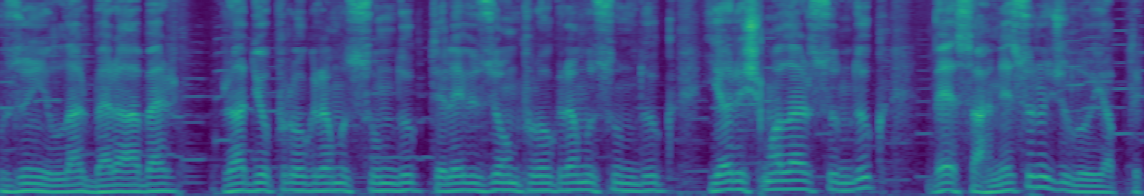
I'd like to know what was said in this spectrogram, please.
uzun yıllar beraber radyo programı sunduk, televizyon programı sunduk, yarışmalar sunduk ve sahne sunuculuğu yaptık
